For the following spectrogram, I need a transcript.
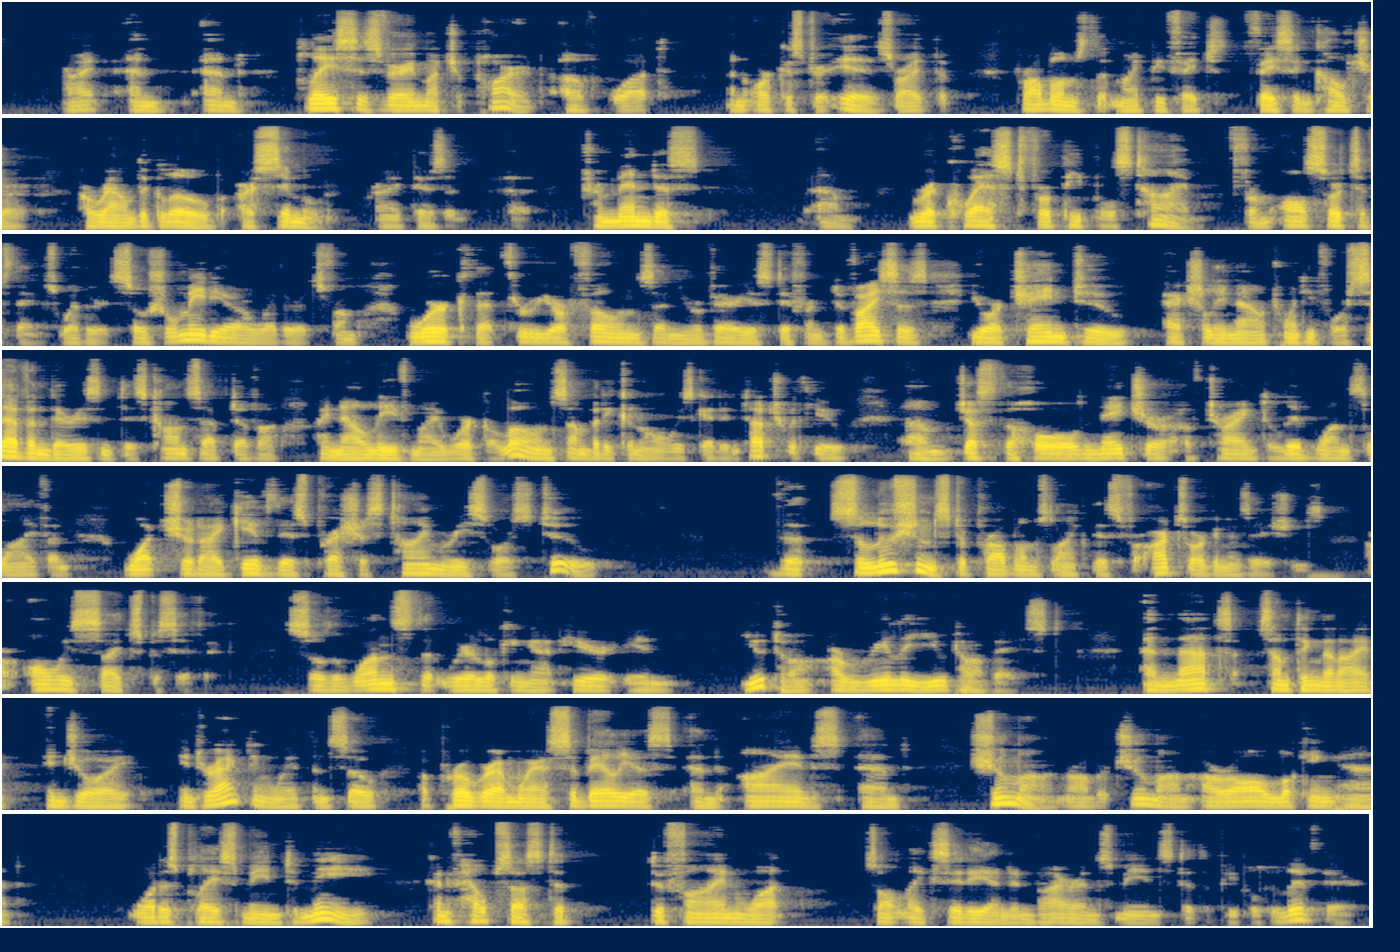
Right? And and place is very much a part of what an orchestra is, right? The problems that might be face, facing culture around the globe are similar, right? There's a, a tremendous um, request for people's time from all sorts of things, whether it's social media or whether it's from work that through your phones and your various different devices you are chained to actually now 24 7 there isn't this concept of a i now leave my work alone somebody can always get in touch with you um, just the whole nature of trying to live one's life and what should I give this precious time resource to? the solutions to problems like this for arts organizations are always site specific. So the ones that we're looking at here in Utah are really Utah based. And that's something that I enjoy interacting with. And so a program where Sibelius and Ives and Schumann, Robert Schumann, are all looking at what does place mean to me, kind of helps us to define what Salt Lake City and environs means to the people who live there.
